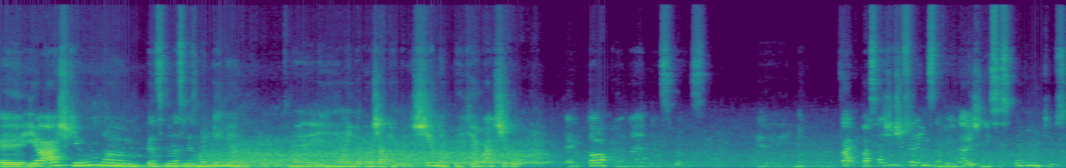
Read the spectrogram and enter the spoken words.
É, e acho que uma, pensando nessa mesma linha, é, e ainda com a Jaque Cristina, porque eu acho que é, toca né, nessas é, passagens diferentes, na verdade, nesses pontos,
